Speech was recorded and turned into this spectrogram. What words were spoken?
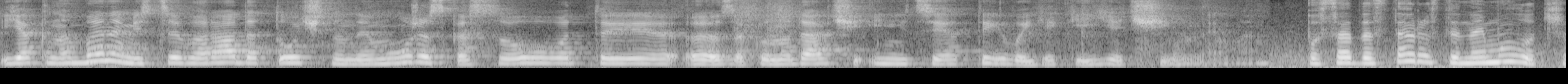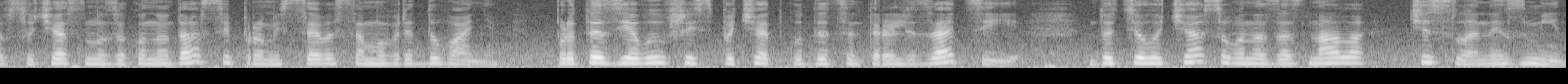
Як на мене, місцева рада точно не може скасовувати е, законодавчі ініціативи, які є чинними. Посада старости наймолодша в сучасному законодавстві про місцеве самоврядування. Проте, з'явившись спочатку децентралізації, до цього часу вона зазнала численних змін.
